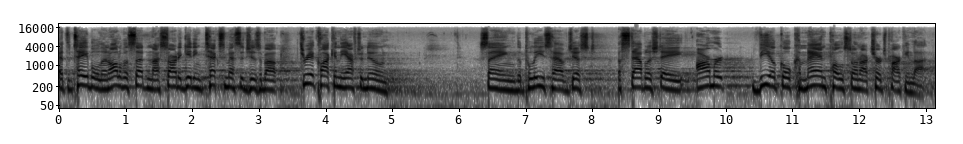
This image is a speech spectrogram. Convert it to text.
at the table, and all of a sudden I started getting text messages about 3 o'clock in the afternoon saying the police have just established a armored vehicle command post on our church parking lot.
